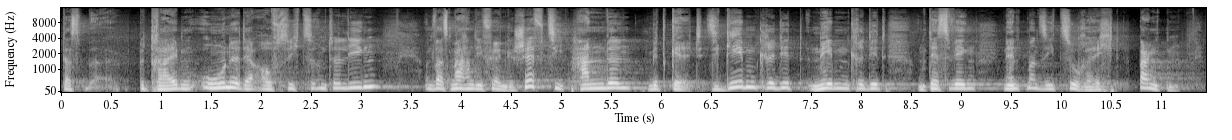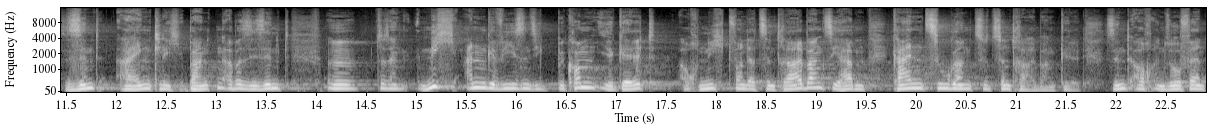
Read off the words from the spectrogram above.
das betreiben, ohne der Aufsicht zu unterliegen. Und was machen die für ein Geschäft? Sie handeln mit Geld. Sie geben Kredit, nehmen Kredit und deswegen nennt man sie zu Recht Banken. Sie sind eigentlich Banken, aber sie sind äh, sozusagen nicht angewiesen, sie bekommen ihr Geld auch nicht von der Zentralbank, sie haben keinen Zugang zu Zentralbankgeld, sind auch insofern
